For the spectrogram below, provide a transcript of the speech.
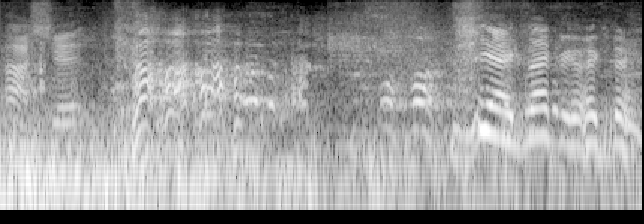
Ah, shit. Oh, fuck. Yeah, exactly, Victor.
